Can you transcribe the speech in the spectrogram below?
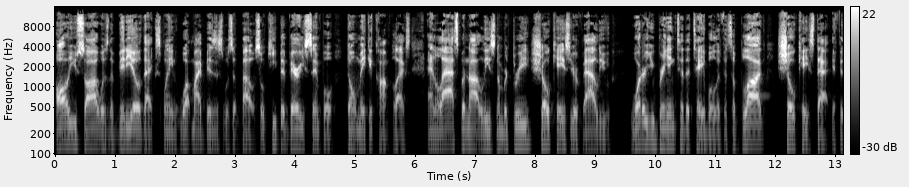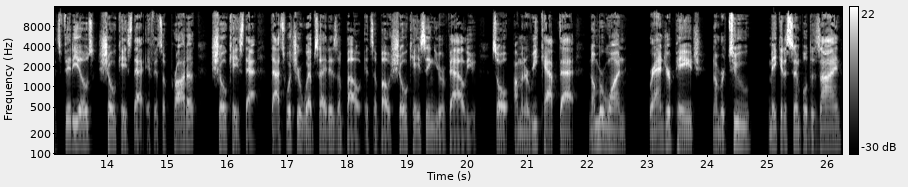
all you saw was the video that explained what my business was about. So keep it very simple. Don't make it complex. And last but not least, number three, showcase your value. What are you bringing to the table? If it's a blog, showcase that. If it's videos, showcase that. If it's a product, showcase that. That's what your website is about. It's about showcasing your value. So I'm going to recap that. Number one, brand your page. Number two, make it a simple design.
